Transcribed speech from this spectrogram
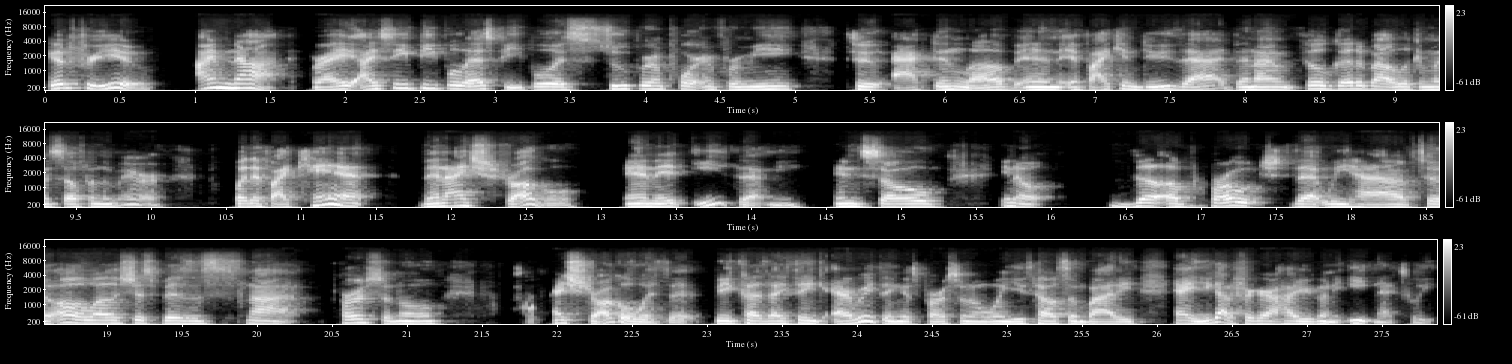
good for you. I'm not, right? I see people as people. It's super important for me to act in love. And if I can do that, then I feel good about looking myself in the mirror. But if I can't, then I struggle and it eats at me. And so, you know, the approach that we have to, oh, well, it's just business, it's not personal. I struggle with it because I think everything is personal when you tell somebody, hey, you got to figure out how you're going to eat next week.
